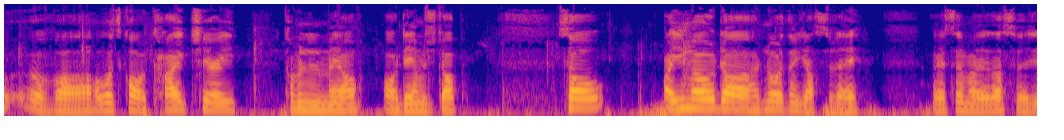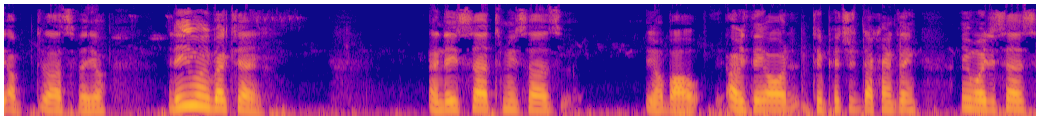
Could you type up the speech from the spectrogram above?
of uh, what's called kayak cherry coming in the mail, all damaged up. So, I emailed uh, Northern yesterday, like I said in my last video, up last video, and they emailed me back today and they said to me, says, you know, about everything, or take pictures, that kind of thing. Anyway, he says,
